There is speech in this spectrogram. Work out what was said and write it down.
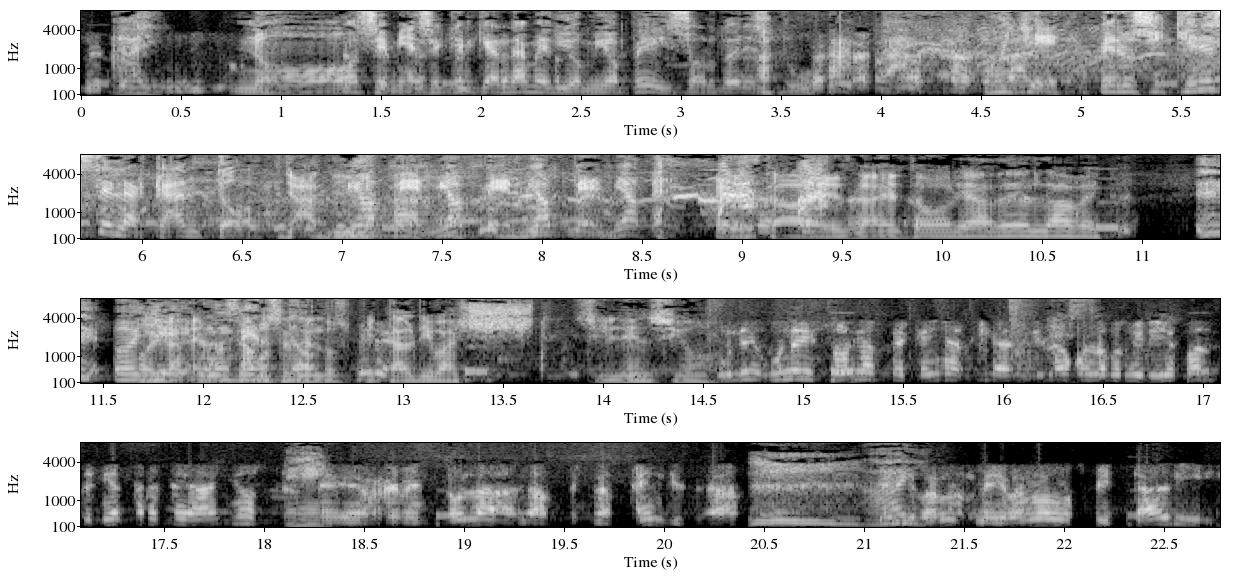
me confundí. No, se me hace que el que anda medio miope y sordo eres tú. Oye, pero si quieres te la canto. Ya, miope, miope, miope, miope. Esta es la historia del ave. Oye, Oiga, estamos en el hospital, Diva. Shh, silencio. Una, una historia pequeña así, así la abuela, pues mire, yo cuando tenía 13 años Eh. me reventó la, la, la apéndice, ¿verdad? Me llevaron, me llevaron al hospital y,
